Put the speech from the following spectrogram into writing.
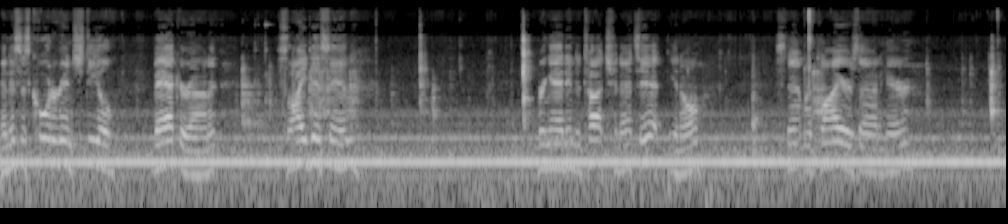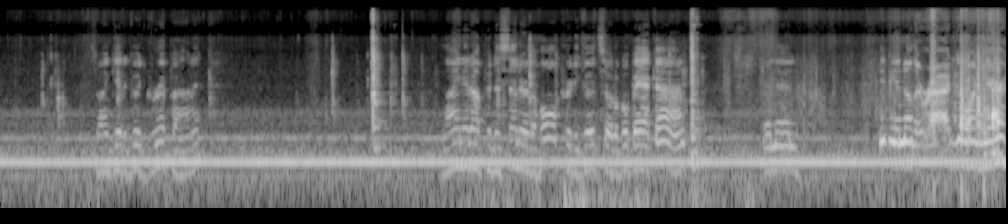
and this is quarter inch steel backer on it. Slide this in, bring that into touch, and that's it, you know. Snap my pliers on here so I can get a good grip on it line it up in the center of the hole pretty good so it'll go back on. And then give me another rod going here.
